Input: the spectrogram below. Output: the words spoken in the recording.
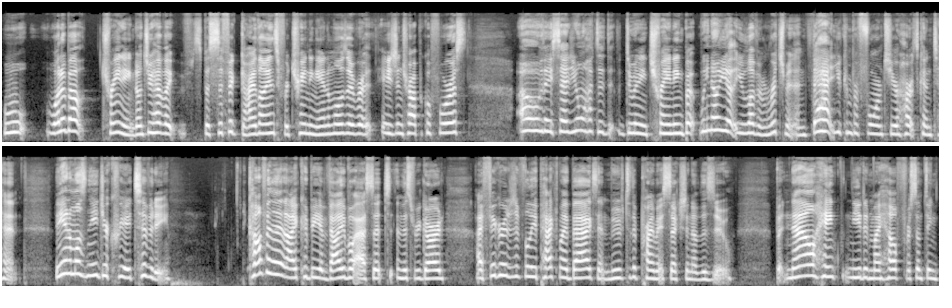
What about training? Don't you have like specific guidelines for training animals over at Asian tropical forest? Oh, they said you don't have to do any training, but we know you, you love enrichment and that you can perform to your heart's content. The animals need your creativity. Confident I could be a valuable asset in this regard, I figuratively packed my bags and moved to the primate section of the zoo. But now Hank needed my help for something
